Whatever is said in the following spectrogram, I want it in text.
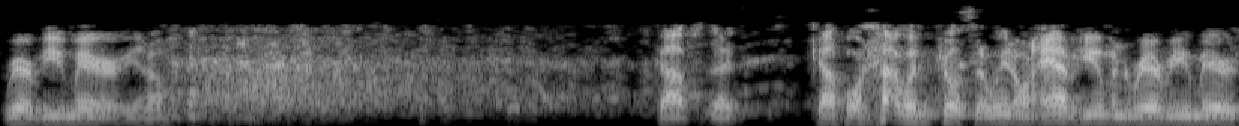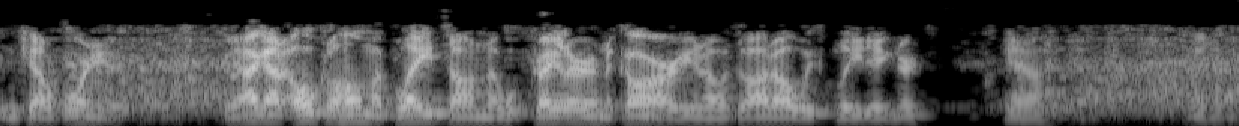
rear view mirror, you know. Cops, uh, California Highway Patrol said we don't have human rear view mirrors in California. I, mean, I got Oklahoma plates on the trailer and the car, you know, so I'd always plead ignorance, you know. You uh, know.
